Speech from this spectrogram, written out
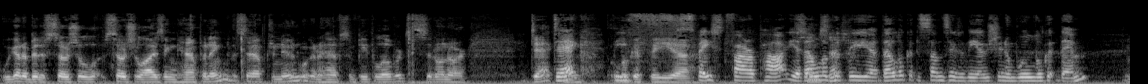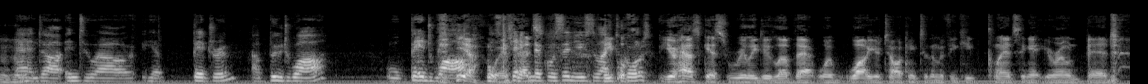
we got a bit of social socializing happening this afternoon. We're going to have some people over to sit on our deck, Deck. look at the. Uh, spaced far apart. Yeah, they'll look sunset? at the uh, they'll look at the sunset and the ocean, and we'll look at them, Mm-hmm. and uh, into our yeah, bedroom, our boudoir, or yeah, as Jack Nicholson used to like people, to call it. Your house guests really do love that while you're talking to them. If you keep glancing at your own bed,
